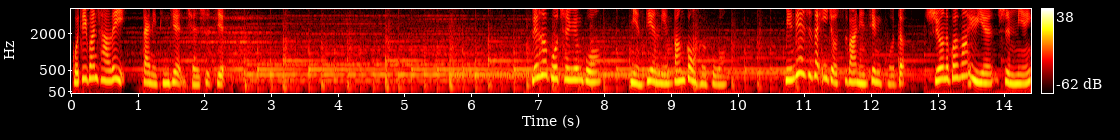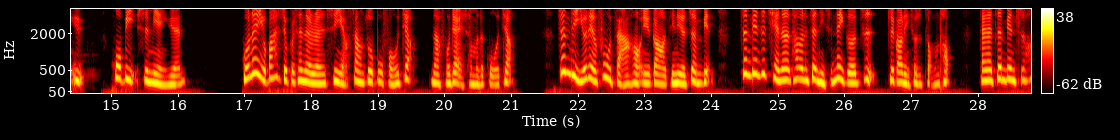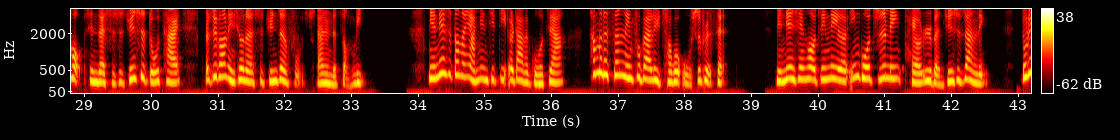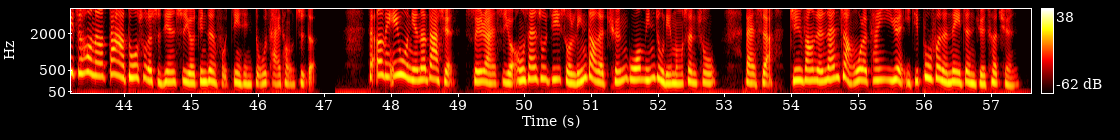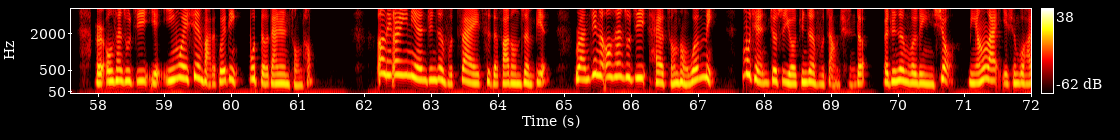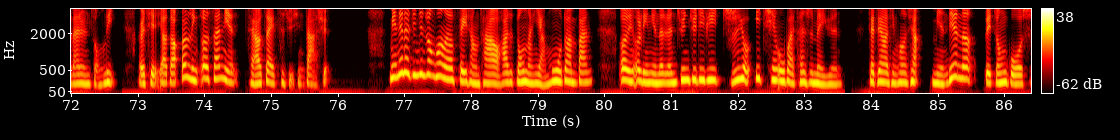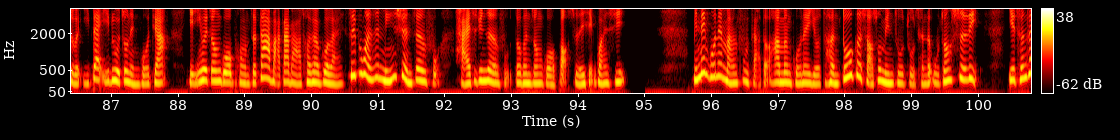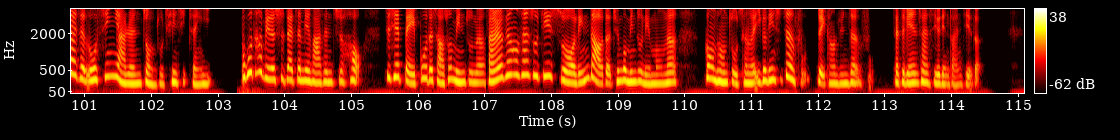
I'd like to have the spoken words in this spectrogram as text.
国际观察力带你听见全世界。联合国成员国缅甸联邦共和国，缅甸是在一九四八年建国的，使用的官方语言是缅语，货币是缅元。国内有八十九 percent 的人信仰上座部佛教，那佛教也是他们的国教。政体有点复杂哈，因为刚好经历了政变。政变之前呢，他们的政体是内阁制，最高领袖是总统；但在政变之后，现在实施军事独裁，而最高领袖呢是军政府所担任的总理。缅甸是东南亚面积第二大的国家。他们的森林覆盖率超过五十 percent。缅甸先后经历了英国殖民，还有日本军事占领。独立之后呢，大多数的时间是由军政府进行独裁统治的。在二零一五年的大选，虽然是由翁山书记所领导的全国民主联盟胜出，但是啊，军方仍然掌握了参议院以及部分的内政决策权。而欧山书记也因为宪法的规定不得担任总统。二零二一年，军政府再一次的发动政变。软禁了欧山书记，还有总统温敏，目前就是由军政府掌权的。而军政府的领袖敏昂莱也宣布他担任总理，而且要到二零二三年才要再次举行大选。缅甸的经济状况呢非常差哦，它是东南亚末段班。二零二零年的人均 GDP 只有一千五百三十美元。在这样的情况下，缅甸呢被中国视为“一带一路”的重点国家，也因为中国捧着大把大把的钞票过来，所以不管是民选政府还是军政府，都跟中国保持了一些关系。缅甸国内蛮复杂的，他们国内有很多个少数民族组成的武装势力，也存在着罗兴亚人种族清洗争议。不过特别的是，在政变发生之后，这些北部的少数民族呢，反而跟翁山书记所领导的全国民主联盟呢，共同组成了一个临时政府，对抗军政府，在这边算是有点团结的。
